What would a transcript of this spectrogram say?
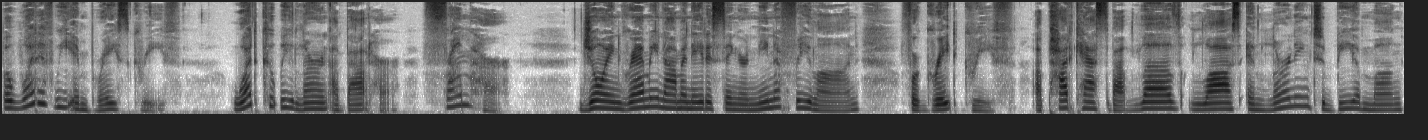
But what if we embrace grief? What could we learn about her, from her? Join Grammy nominated singer Nnenna Freelon for Great Grief, a podcast about love, loss, and learning to be among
